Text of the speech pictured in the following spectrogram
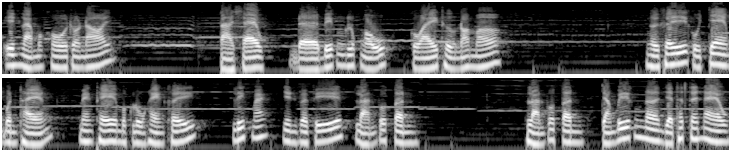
Yên lặng một hồi rồi nói, Tại sao? Để biết lúc ngủ, Cô ấy thường nói mớ Người khí của Trang bình thản Mang theo một luồng hàng khí Liếc mắt nhìn về phía lạnh vô tình. Lạnh vô tình chẳng biết nên giải thích thế nào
